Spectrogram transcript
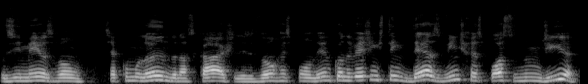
Os e-mails vão se acumulando nas caixas, eles vão respondendo. Quando vê, a gente tem 10, 20 respostas num dia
